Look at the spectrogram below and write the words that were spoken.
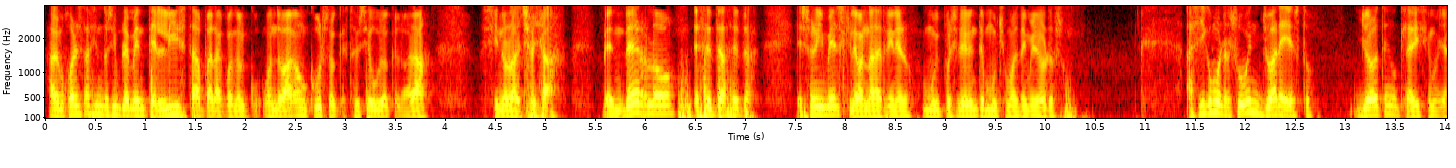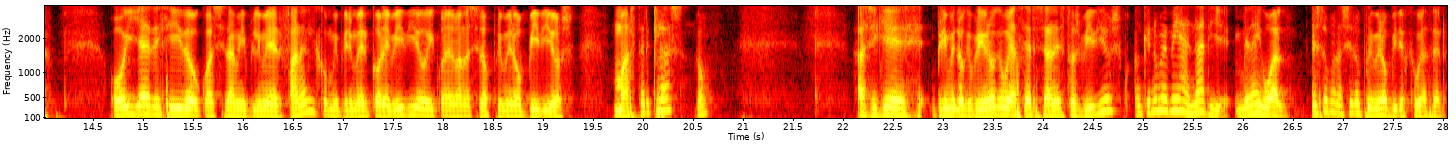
A lo mejor está haciendo simplemente lista para cuando, cuando haga un curso, que estoy seguro que lo hará, si no lo ha hecho ya, venderlo, etcétera, etcétera. Son emails que le van a dar dinero, muy posiblemente mucho más de mil euros. Así como en resumen, yo haré esto. Yo lo tengo clarísimo ya. Hoy ya he decidido cuál será mi primer funnel con mi primer core vídeo y cuáles van a ser los primeros vídeos masterclass, ¿no? Así que lo que primero que voy a hacer serán estos vídeos, aunque no me vea nadie, me da igual. Estos van a ser los primeros vídeos que voy a hacer.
